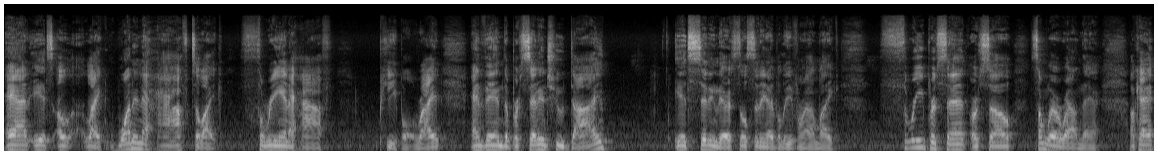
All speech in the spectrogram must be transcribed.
And it's a, like one and a half to like three and a half people, right? And then the percentage who die, it's sitting there, still sitting, I believe, around like 3% or so, somewhere around there, okay?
